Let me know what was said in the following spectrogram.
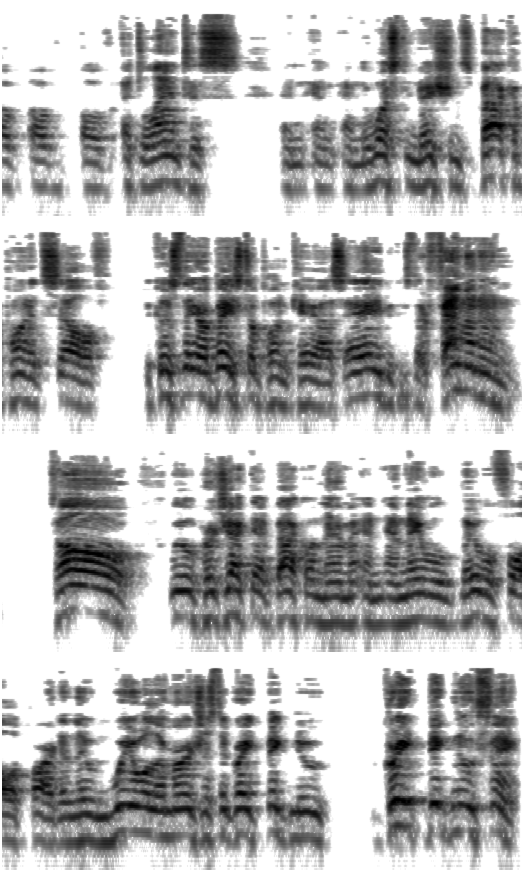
of, of, of Atlantis and, and, and the Western nations back upon itself because they are based upon chaos, eh? Because they're feminine. So we will project that back on them and, and they will, they will fall apart and then we will emerge as the great big new, great big new thing.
